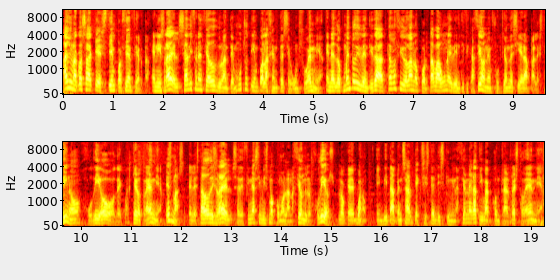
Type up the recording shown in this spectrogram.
Hay una cosa que es 100% cierta. En Israel se ha diferenciado durante mucho tiempo a la gente según su etnia. En el documento de identidad, cada ciudadano portaba una identificación en función de si era palestino, judío o de cualquier otra etnia. Es más, el Estado de Israel se define a sí mismo como la nación de los judíos, lo que, bueno, invita a pensar que existe discriminación negativa contra el resto de etnias.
